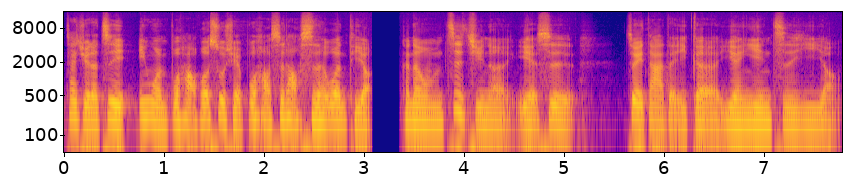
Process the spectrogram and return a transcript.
再觉得自己英文不好或数学不好是老师的问题哦，可能我们自己呢也是最大的一个原因之一哦。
